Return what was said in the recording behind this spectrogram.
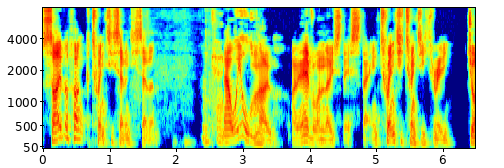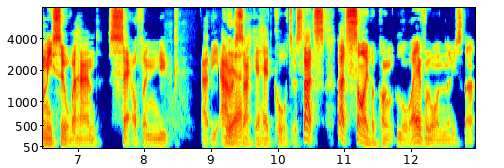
Cyberpunk 2077. Okay. Now, we all know, I mean, everyone knows this, that in 2023, Johnny Silverhand set off a nuke at the Arasaka headquarters. That's that's cyberpunk law. Everyone knows that.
